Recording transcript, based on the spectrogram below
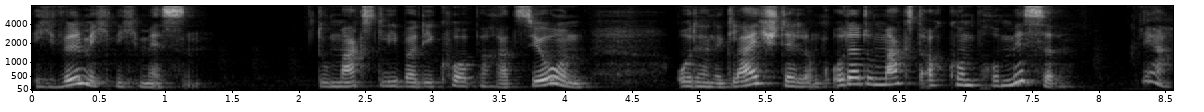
ich will mich nicht messen, du magst lieber die Kooperation oder eine Gleichstellung oder du magst auch Kompromisse, ja,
